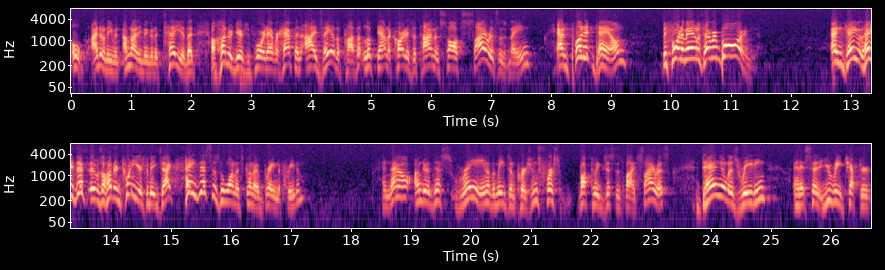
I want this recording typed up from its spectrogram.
oh, I don't even, I'm not even going to tell you that a hundred years before it ever happened, Isaiah the prophet looked down a card of time and saw Cyrus's name and put it down before the man was ever born. And gave him, hey, this, it was 120 years to be exact. Hey, this is the one that's going to bring the freedom. And now, under this reign of the Medes and Persians, first brought to existence by Cyrus, Daniel is reading, and it says, you read chapter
